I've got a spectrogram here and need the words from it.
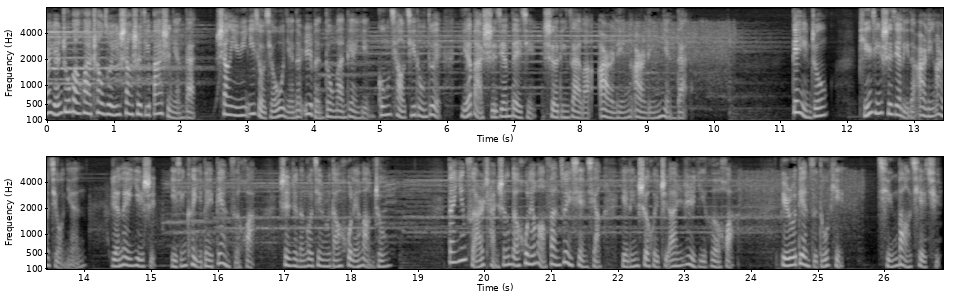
而原著漫画创作于上世纪八十年代，上映于一九九五年的日本动漫电影《宫壳机动队》也把时间背景设定在了二零二零年代。电影中。平行世界里的二零二九年，人类意识已经可以被电子化，甚至能够进入到互联网中。但因此而产生的互联网犯罪现象，也令社会治安日益恶化，比如电子毒品、情报窃取。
